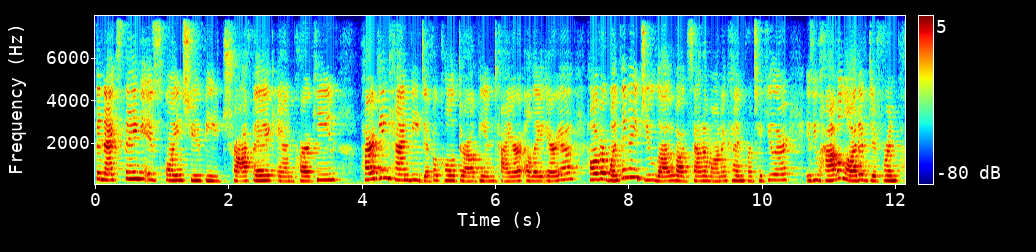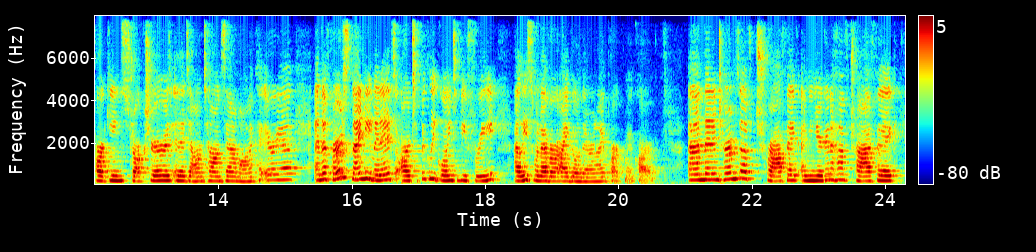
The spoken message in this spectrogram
The next thing is going to be traffic and parking. Parking can be difficult throughout the entire LA area. However, one thing I do love about Santa Monica in particular is you have a lot of different parking structures in the downtown Santa Monica area. And the first 90 minutes are typically going to be free, at least whenever I go there and I park my car. And then in terms of traffic, I mean, you're gonna have traffic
